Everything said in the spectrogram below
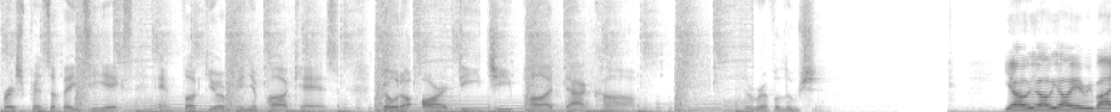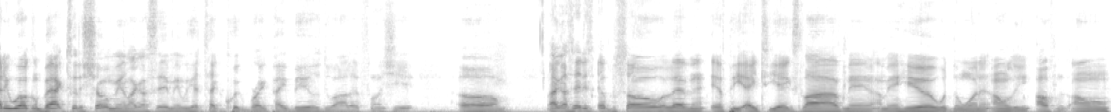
Fresh Prince of ATX, and Fuck Your Opinion Podcast. Go to rdgpod.com. The Revolution. Yo, yo, yo, everybody, welcome back to the show, man. Like I said, man, we had to take a quick break, pay bills, do all that fun shit. Um, like I said, this episode 11, FPATX Live, man. I'm in here with the one and only, Austin's own,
